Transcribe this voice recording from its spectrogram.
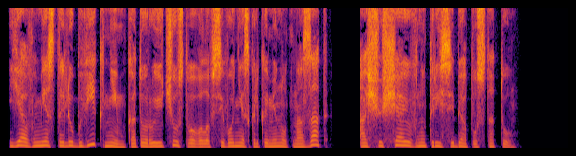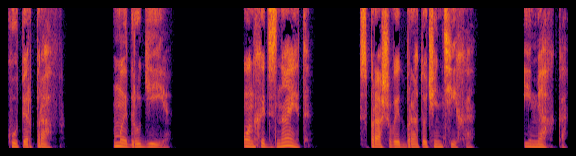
я вместо любви к ним, которую чувствовала всего несколько минут назад, ощущаю внутри себя пустоту. Купер прав. Мы другие. Он хоть знает? Спрашивает брат очень тихо и мягко.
